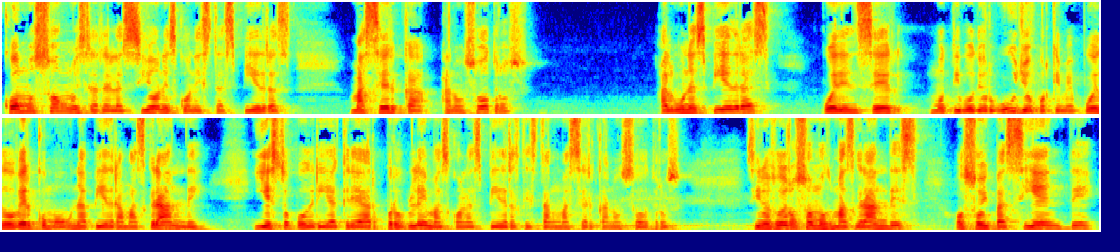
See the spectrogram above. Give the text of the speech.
¿Cómo son nuestras relaciones con estas piedras más cerca a nosotros? Algunas piedras pueden ser motivo de orgullo porque me puedo ver como una piedra más grande y esto podría crear problemas con las piedras que están más cerca a nosotros. Si nosotros somos más grandes, o soy paciente,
